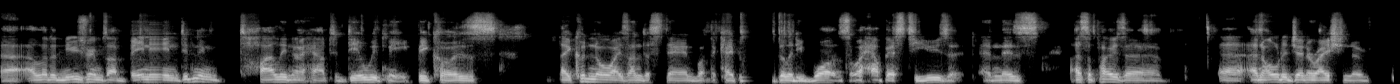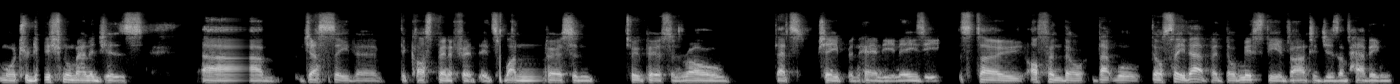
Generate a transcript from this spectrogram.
uh, a lot of newsrooms I've been in didn't entirely know how to deal with me because they couldn't always understand what the capability was or how best to use it. And there's, I suppose, a uh, an older generation of more traditional managers uh, just see the the cost benefit. It's one person, two person role. That's cheap and handy and easy. So often they'll that will they'll see that, but they'll miss the advantages of having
